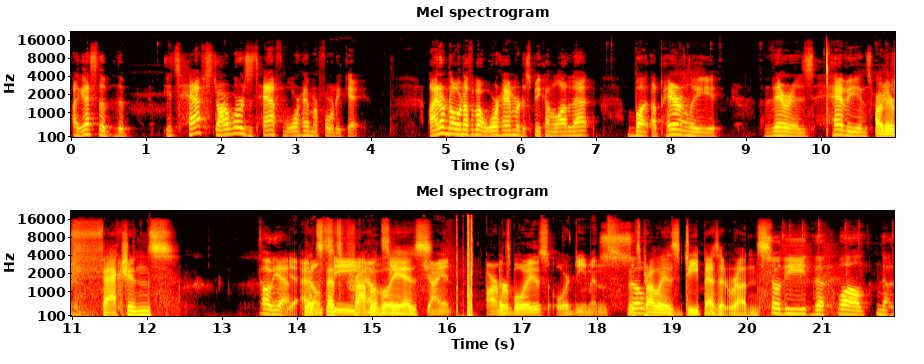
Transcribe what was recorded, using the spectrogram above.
I guess the the it's half Star Wars, it's half Warhammer 40k. I don't know enough about Warhammer to speak on a lot of that, but apparently there is heavy inspiration. Are inspiration. there factions? oh yeah. Yeah, I That's- don't that's see. I don't probably see as- giant armor boys or demons. So, That's probably as deep as it runs. So the the well no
